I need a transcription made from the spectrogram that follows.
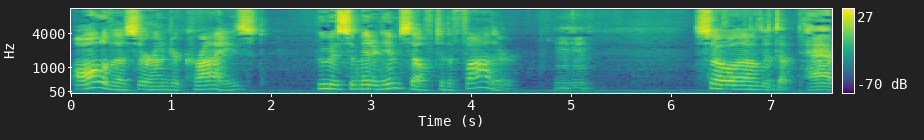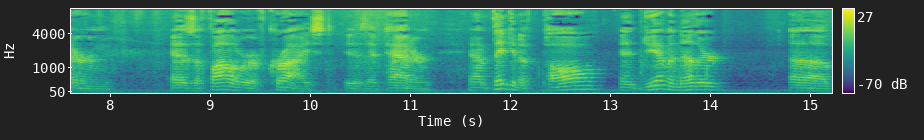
all of us are under Christ, who has submitted himself to the Father. hmm So, um, It's a pattern. As a follower of Christ, is a pattern. And I'm thinking of Paul. And do you have another uh,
